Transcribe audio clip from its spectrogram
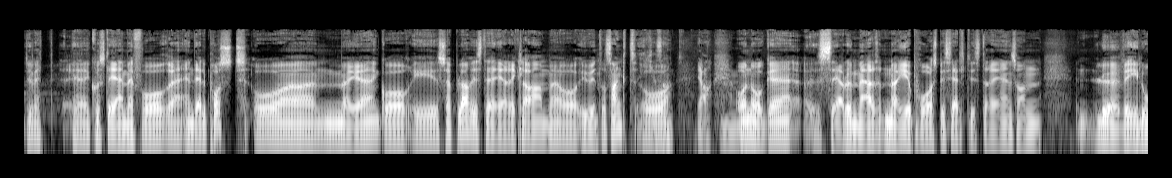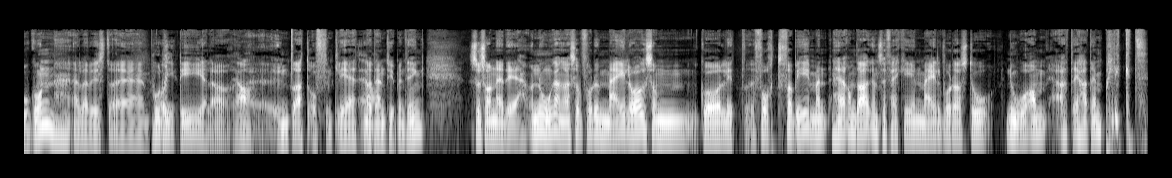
Du vet eh, hvordan det er. Vi får eh, en del post, og eh, mye går i søpla hvis det er reklame og uinteressant. Ikke og, sant? Ja, og noe ser du mer nøye på, spesielt hvis det er en sånn løve i logoen, eller hvis det er politi, eller Ja. eh, unndratt offentligheten Ja. og den typen ting. Så sånn er det. Og Noen ganger så får du mail òg som går litt fort forbi, men her om dagen så fikk jeg en mail hvor det sto noe om at jeg hadde en plikt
